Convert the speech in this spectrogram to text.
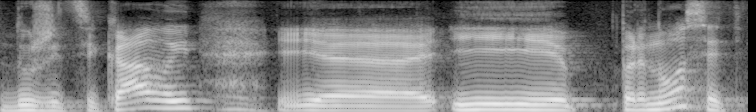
дуже цікавий і, е, і приносить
